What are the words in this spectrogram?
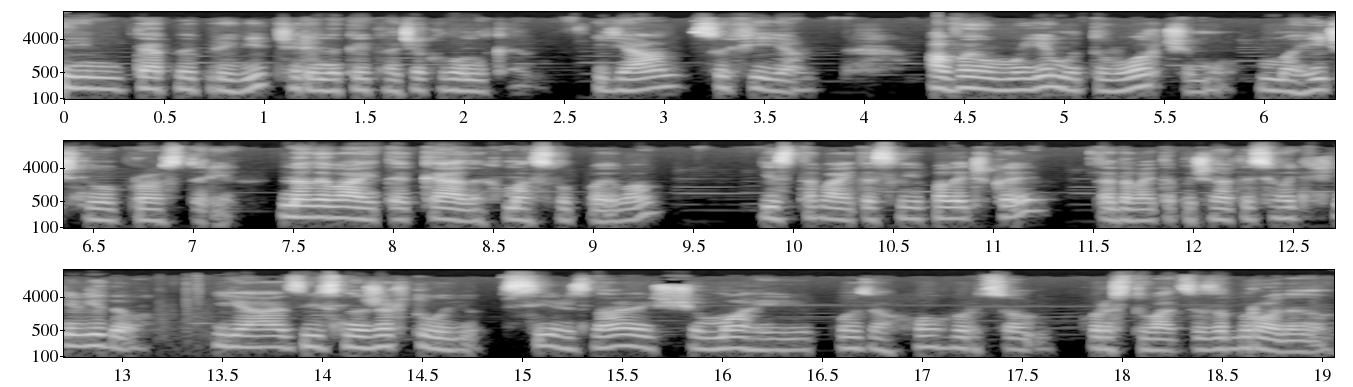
Всім теплий привіт, чарівники та чаклунки. Я Софія, а ви у моєму творчому магічному просторі. Наливайте келих масло пива, діставайте свої палички та давайте починати сьогоднішнє відео. Я, звісно, жартую. Всі ж знають, що магією поза Хогвартсом користуватися заборонено.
